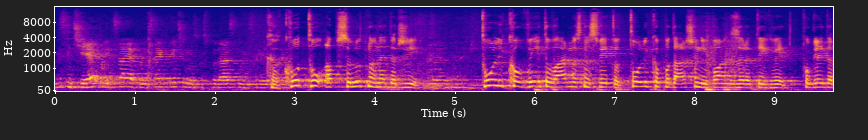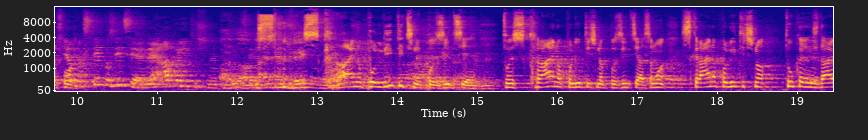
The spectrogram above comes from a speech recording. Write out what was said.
mislim, če je policaj, je policaj kvečemo z gospodarskim sredstvom. Kako to absolutno ne drži? Ne. Toliko ved o varnostnem svetu, toliko podaljšanih vojn zaradi teh ved. Poglej, Ja, Darfur. ampak z te pozicije, ne, apolitične pozicije. Skrajno politične pozicije. To je skrajno politična pozicija, samo skrajno politično tukaj in zdaj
